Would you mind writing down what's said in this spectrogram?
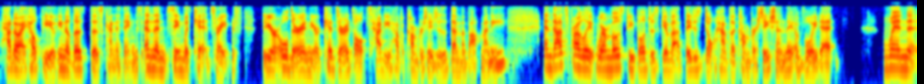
how do i help you? You know those those kind of things. And then same with kids right? If you're older and your kids are adults how do you have a conversation with them about money? And that's probably where most people just give up. They just don't have the conversation. They avoid it when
